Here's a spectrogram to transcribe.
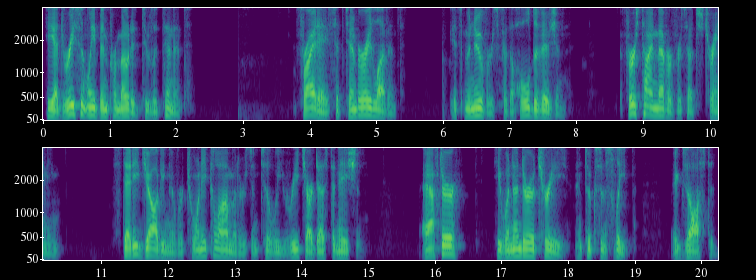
He had recently been promoted to lieutenant. Friday, September 11th. It's maneuvers for the whole division. First time ever for such training. Steady jogging over 20 kilometers until we reach our destination. After, he went under a tree and took some sleep, exhausted.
